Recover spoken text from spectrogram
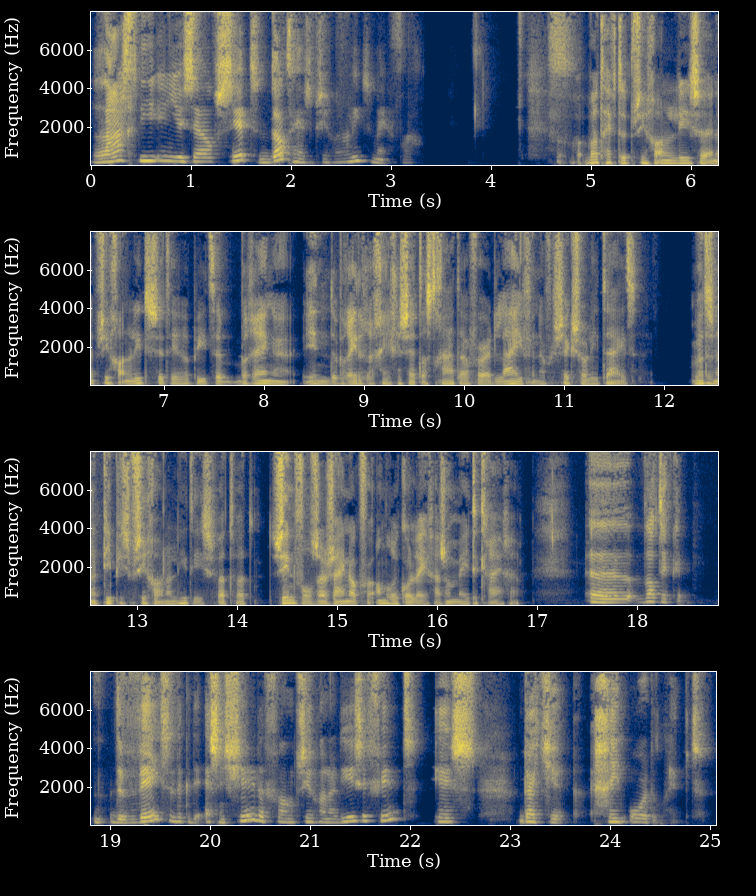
laag die in jezelf zit. Dat heeft de psychoanalyse meegebracht. Wat heeft de psychoanalyse en de psychoanalytische therapie te brengen in de bredere GGZ als het gaat over het lijf en over seksualiteit? Wat is nou typisch psychoanalytisch? Wat, wat zinvol zou zijn ook voor andere collega's om mee te krijgen? Eh, wat ik de wezenlijke, de essentiële van psychoanalyse vind, is dat je geen oordeel hebt.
